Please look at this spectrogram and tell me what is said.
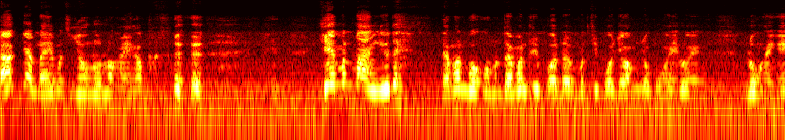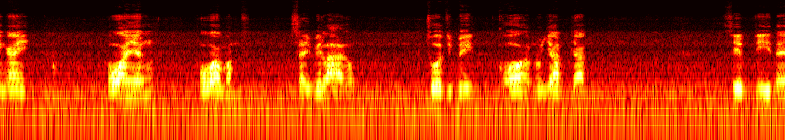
ดักย่ำไหนมันสิยงรถลงให้ครับเขียนมันว่างอยู่เด้ แต่มันบ่แต่มันสิบ่เดิมมันสิบ่ยอมยกลงให้ลงให้ลงให้ง่ายๆเพราะว่ายังเพราะว่ามันใส่เวลาครับชัวจิเบกขออนุญาตจาก เซฟตี้แน่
